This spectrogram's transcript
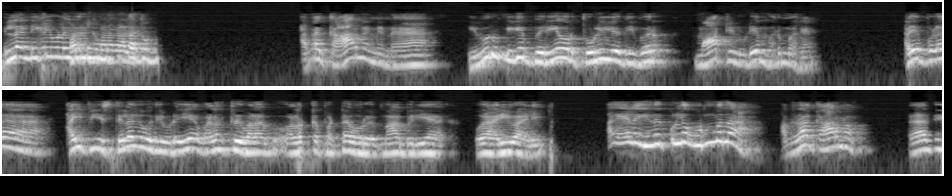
எல்லா நிகழ்வுல இவருக்கு. முக்கியத்துவம் அதான் காரணம் என்னன்னா? இவரு மிகப்பெரிய ஒரு தொழிலதிபர் மார்ட்டினுடைய மருமகன். அதே போல ஐபிஎஸ் திலகவதியுடைய வளர்த்து வள வளர்க்கப்பட்ட ஒரு மாபெரிய ஒரு அறிவாளி. அதனால இதுக்குள்ள உண்மைதான். அதுதான் காரணம். அதாவது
